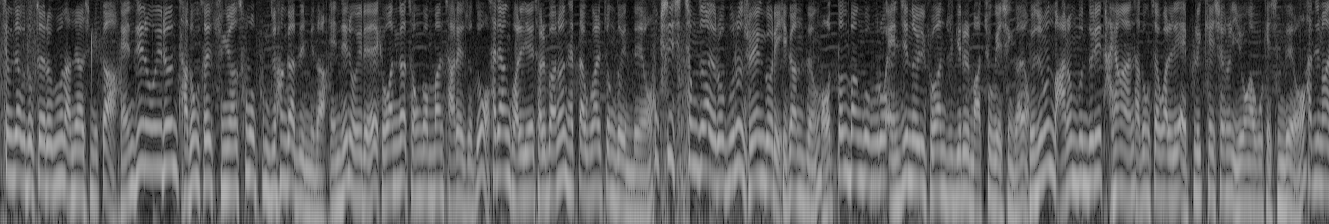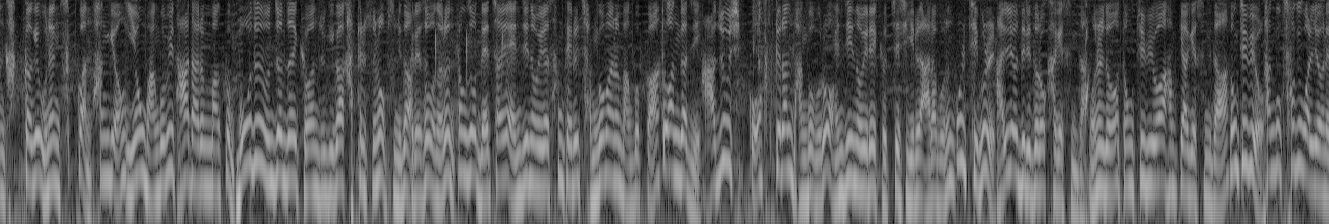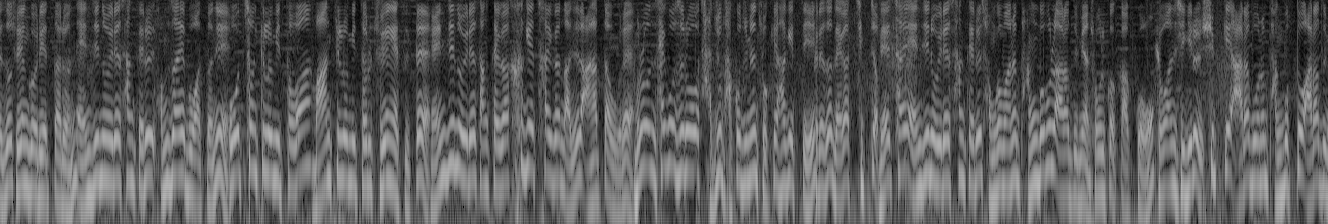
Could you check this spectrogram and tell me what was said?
시청자, 구독자 여러분 안녕하십니까? 엔진 오일은 자동차의 중요한 소모품 중 한 가지입니다. 엔진 오일의 교환과 점검만 잘 해줘도 차량 관리의 절반은 했다고 할 정도인데요. 혹시 시청자 여러분은 주행거리, 기간 등 어떤 방법으로 엔진 오일 교환 주기를 맞추고 계신가요? 요즘은 많은 분들이 다양한 자동차 관리 애플리케이션을 이용하고 계신데요. 하지만 각각의 운행 습관, 환경, 이용 방법이 다 다른 만큼 모든 운전자의 교환 주기가 같을 수는 없습니다. 그래서 오늘은 평소 내 차의 엔진 오일의 상태를 점검하는 방법과 또 한 가지 아주 쉽고 특별한 방법으로 엔진 오일의 교체 시기를 알아보는 꿀팁을 알려드리도록 하겠습니다. 오늘도 동튜뷰와 함께 하겠습니다. 동튜뷰 한국석유관리원에서 주행거리에 따른 엔진 오일의 상태를 검사해 보았더니 5,000km와 10,000km를 주행했을 때 엔진 오일의 상태가 크게 차이가 나질 않았다고 그래. 물론 새 것으로 자주 바꿔주면 좋기야 하겠지. 그래서 내가 직접 내 차의 엔진 오일의 상태를 점검하는 방법을 알아두면 좋을 것 같고 교환 시기를 쉽게 알아보는 방법도 알아두면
